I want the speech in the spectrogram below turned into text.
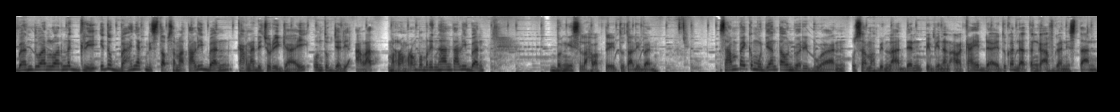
bantuan luar negeri itu banyak di stop sama Taliban karena dicurigai untuk jadi alat merongrong pemerintahan Taliban. Bengislah waktu itu Taliban. Sampai kemudian tahun 2000-an, Usama bin Laden, pimpinan Al-Qaeda itu kan datang ke Afghanistan,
